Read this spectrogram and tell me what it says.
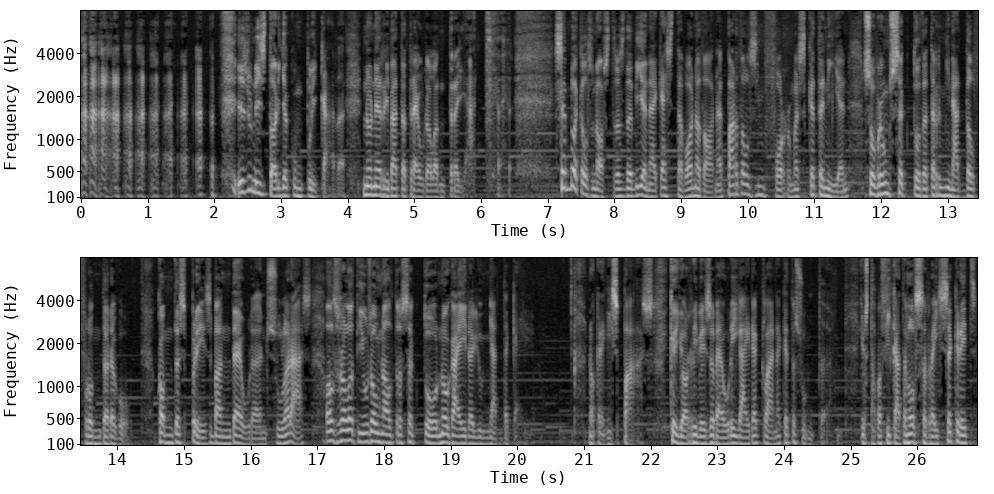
És una història complicada. No n'he arribat a treure l'entrellat. Sembla que els nostres devien a aquesta bona dona part dels informes que tenien sobre un sector determinat del front d'Aragó, com després van deure en Solaràs els relatius a un altre sector no gaire allunyat d'aquell. No creguis pas que jo arribés a veure-hi gaire clar en aquest assumpte. Jo estava ficat en els serveis secrets,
